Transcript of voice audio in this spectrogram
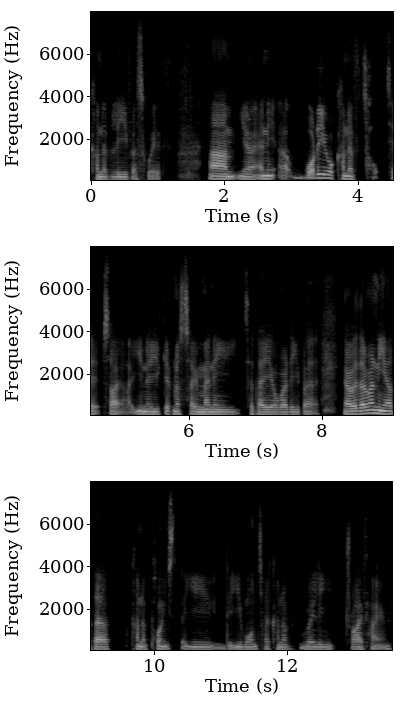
kind of leave us with? Um, you know, any uh, what are your kind of top tips? I, I- you know, you've given us so many today already, but you know, are there any other kind of points that you that you want to kind of really drive home?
